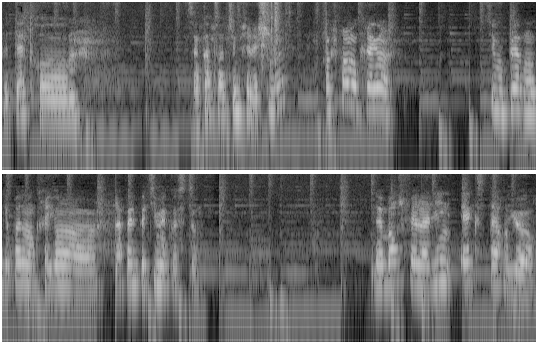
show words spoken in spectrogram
Peut-être 50 euh, centimes chez les Chinois. Donc je prends mon crayon. S'il vous plaît, vous moquez pas de mon crayon. Euh, J'appelle petit mais costaud. D'abord, je fais la ligne extérieure.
